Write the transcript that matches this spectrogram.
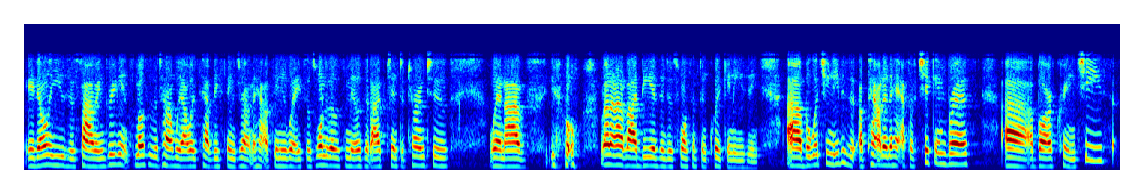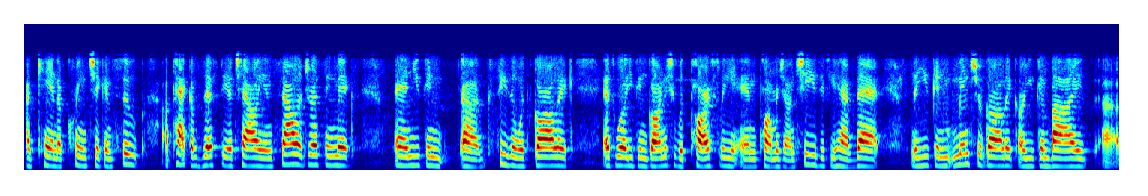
It only uses five ingredients. Most of the time, we always have these things around the house anyway. So it's one of those meals that I tend to turn to when I've you know run out of ideas and just want something quick and easy. Uh, but what you need is a pound and a half of chicken breast, uh, a bar of cream cheese, a can of cream chicken soup, a pack of zesty Italian salad dressing mix, and you can uh, season with garlic as well. You can garnish it with parsley and Parmesan cheese if you have that. Now you can mince your garlic, or you can buy, uh,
